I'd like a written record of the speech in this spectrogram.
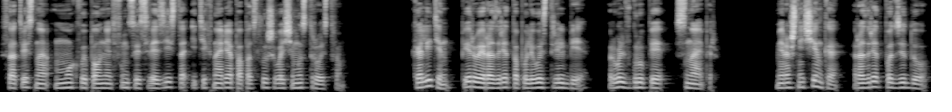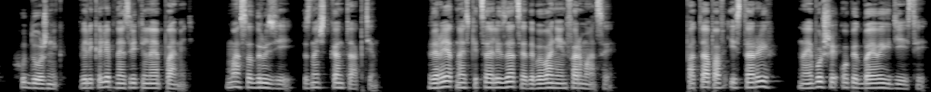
соответственно, мог выполнять функции связиста и технаря по подслушивающим устройствам. Калитин – первый разряд по пулевой стрельбе, роль в группе «Снайпер». Мирошниченко – разряд под дзюдо, художник, великолепная зрительная память. Масса друзей, значит контактен. Вероятная специализация добывания информации. Потапов и Старых Наибольший опыт боевых действий,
